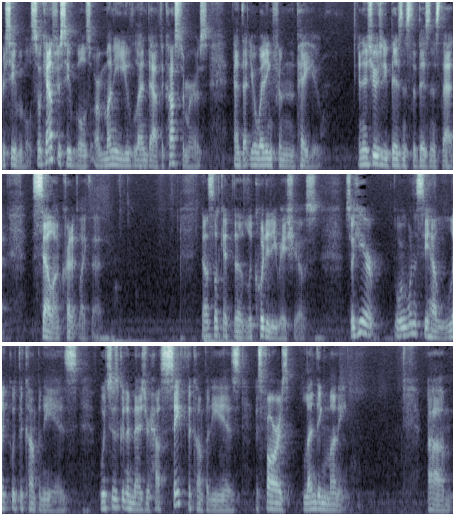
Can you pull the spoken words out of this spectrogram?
receivables. So accounts receivables are money you lend out to customers and that you're waiting for them to pay you. And it's usually business to business that sell on credit like that. Now let's look at the liquidity ratios. So here we want to see how liquid the company is which is going to measure how safe the company is as far as lending money. Um,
